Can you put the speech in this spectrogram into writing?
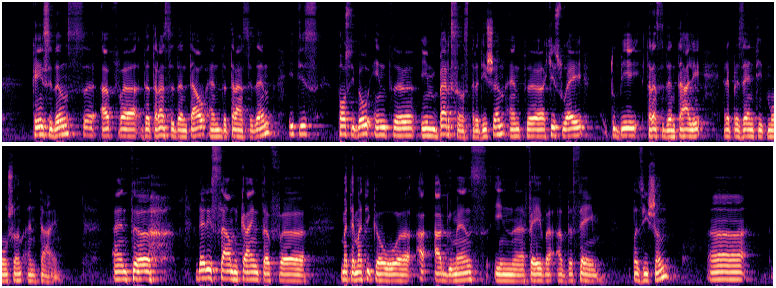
coincidence uh, of uh, the transcendental and the transcendent. It is possible in, the, in Bergson's tradition and uh, his way to be transcendentally represented motion and time. And uh, there is some kind of uh, mathematical uh, arguments in uh, favor of the same position. Uh,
